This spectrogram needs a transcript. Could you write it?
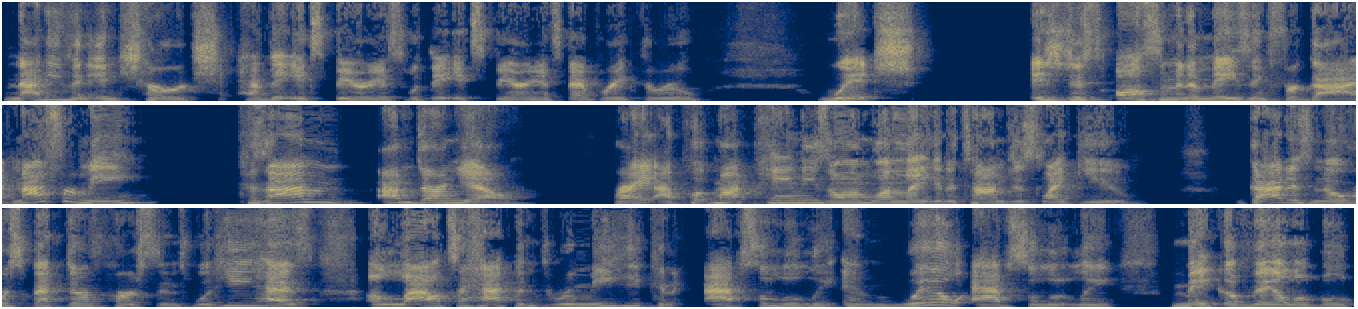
Not even in church have they experienced what they experienced that breakthrough, which is just awesome and amazing for God, not for me, because I'm I'm Darnyelle, right? I put my panties on one leg at a time, just like you. God is no respecter of persons. What He has allowed to happen through me, He can absolutely and will absolutely make available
